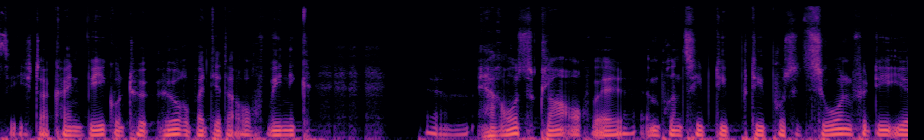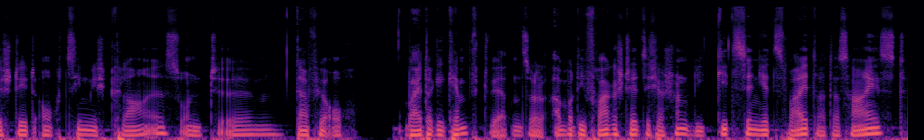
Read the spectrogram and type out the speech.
sehe ich da keinen Weg und höre bei dir da auch wenig ähm, heraus. Klar auch, weil im Prinzip die, die Position, für die ihr steht, auch ziemlich klar ist und ähm, dafür auch weiter gekämpft werden soll. Aber die Frage stellt sich ja schon, wie geht es denn jetzt weiter? Das heißt,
